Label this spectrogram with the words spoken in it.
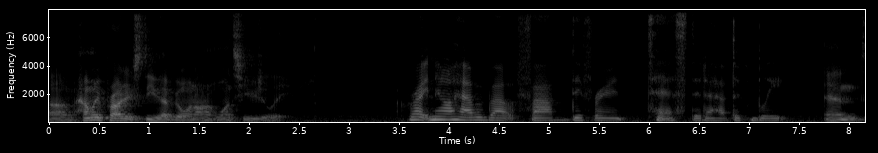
Um, how many projects do you have going on at once usually? Right now, I have about five different tests that I have to complete. And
